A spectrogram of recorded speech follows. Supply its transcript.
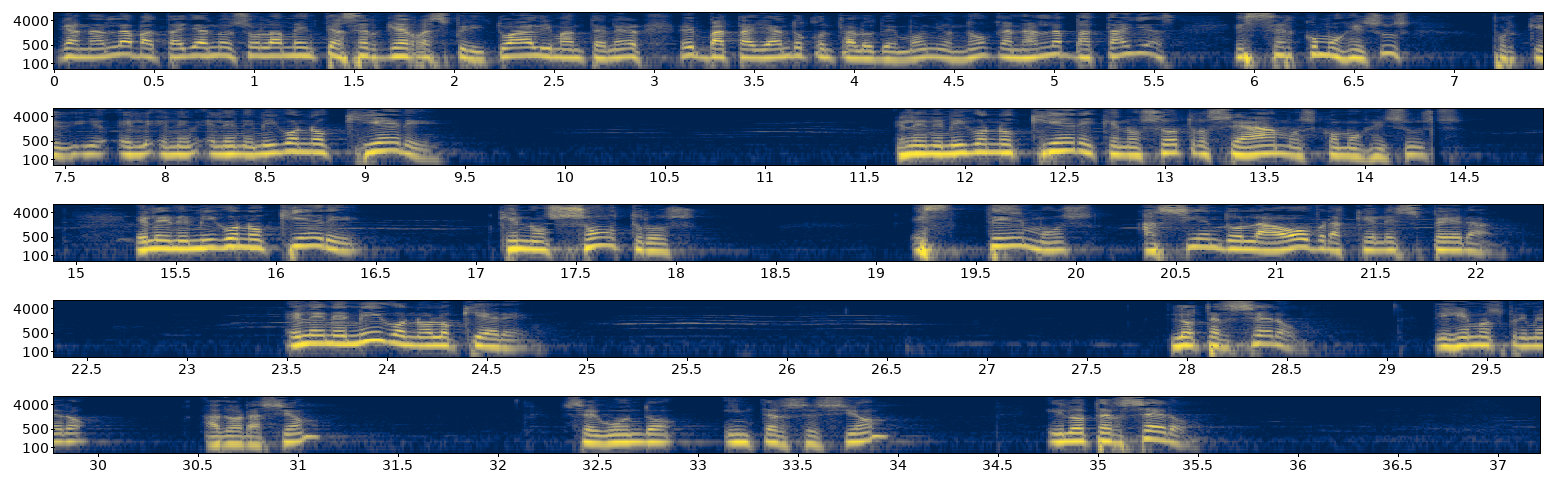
Ganar la batalla no es solamente hacer guerra espiritual y mantener eh, batallando contra los demonios. No, ganar las batallas es ser como Jesús. Porque el enemigo no quiere. El enemigo no quiere que nosotros seamos como Jesús. El enemigo no quiere que nosotros estemos haciendo la obra que Él espera. El enemigo no lo quiere. Lo tercero, dijimos primero, adoración. Segundo, intercesión. Y lo tercero,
